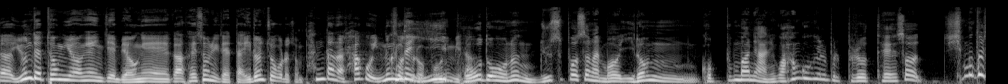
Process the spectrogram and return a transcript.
어, 윤 대통령의 이제 명예가 훼손이 됐다 이런 쪽으로 좀 판단을 하고 있는 것으로 이 보입니다. 보도는 뉴스버스나 뭐 이런 곳뿐만이 아니고 한국일보를 비롯해서 신문들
